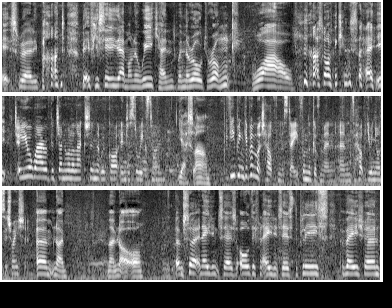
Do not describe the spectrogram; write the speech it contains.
it's really bad. But if you see them on a weekend when they're all drunk, wow, that's all I can say. Are you aware of the general election that we've got in just a week's time? Yes, I am. Have you been given much help from the state, from the government, um, to help you in your situation? Um, no, no, not at all um, certain agencies, all different agencies, the police, probation,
